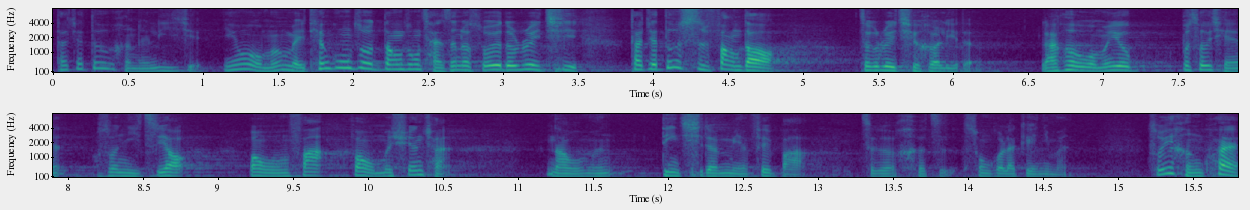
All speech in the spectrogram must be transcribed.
大家都很能理解，因为我们每天工作当中产生的所有的锐气，大家都是放到这个锐气盒里的。然后我们又不收钱，我说你只要帮我们发、帮我们宣传，那我们定期的免费把这个盒子送过来给你们。所以很快，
